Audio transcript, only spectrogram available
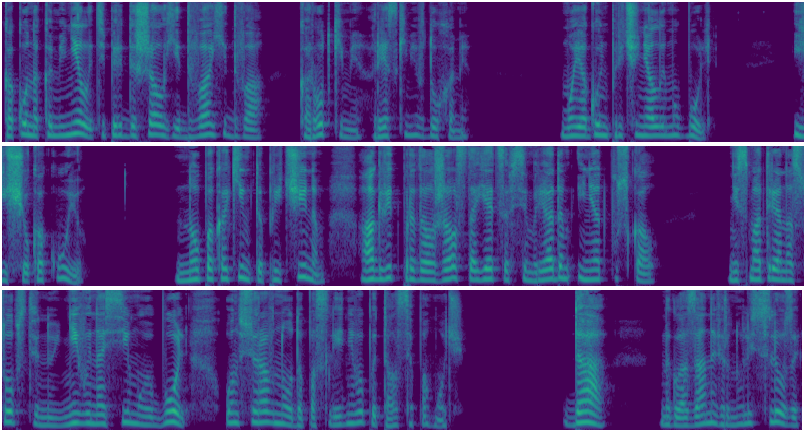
как он окаменел и теперь дышал едва-едва, короткими резкими вдохами. Мой огонь причинял ему боль. И еще какую! Но по каким-то причинам Агвит продолжал стоять совсем рядом и не отпускал. Несмотря на собственную невыносимую боль, он все равно до последнего пытался помочь. «Да!» На глаза навернулись слезы.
